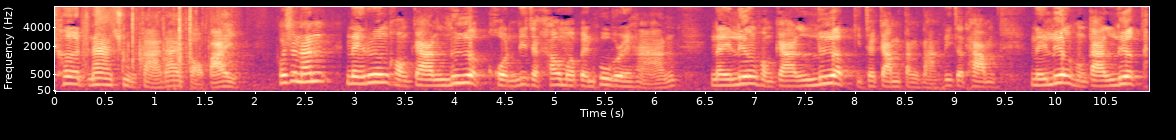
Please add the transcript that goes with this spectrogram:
เชิดหน้าชูตาได้ต่อไป เพราะฉะนั้นในเรื่องของการเลือกคนที่จะเข้ามาเป็นผู้บริหาร ในเรื่องของการเลือกกิจกรรมต่างๆ ที่จะทำในเรื่องของการเลือกแผ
